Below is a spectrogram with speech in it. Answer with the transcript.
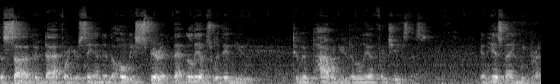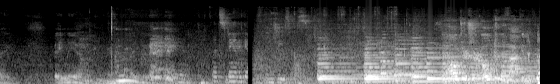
the Son who died for your sin and the Holy Spirit that lives within you to empower you to live for Jesus. In his name we pray. Amen. Amen. Amen. Let's stand again in Jesus. The altars are open. If I can pray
